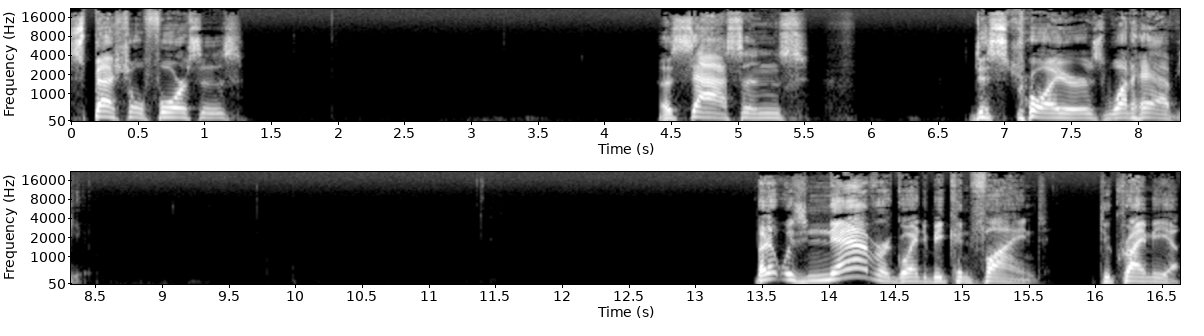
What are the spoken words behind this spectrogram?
special forces, assassins, destroyers, what have you. But it was never going to be confined to Crimea.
